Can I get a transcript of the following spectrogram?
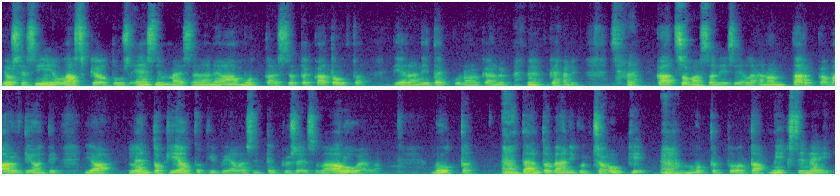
jos he siihen laskeutuisi ensimmäisenä, ne ammuttaisi sieltä katolta. Tiedän itse, kun olen käynyt, käynyt katsomassa, niin siellähän on tarkka vartiointi ja lentokieltokin vielä sitten kyseisellä alueella. Mutta tämä on vähän niin kuin joke, mutta tuota, miksi ne ei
